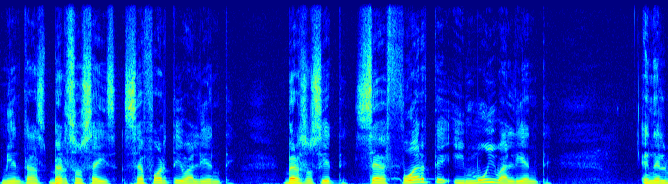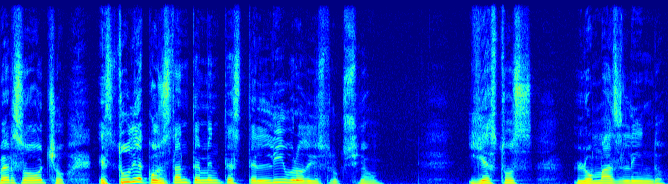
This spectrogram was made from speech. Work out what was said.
mientras, verso 6, sé fuerte y valiente. Verso 7, sé fuerte y muy valiente. En el verso 8, estudia constantemente este libro de instrucción. Y esto es lo más lindo,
